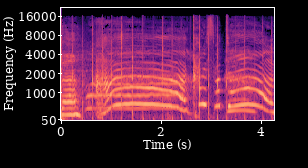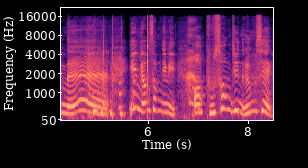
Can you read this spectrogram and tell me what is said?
감사합니다. 아, 카리스마 짱! 네. 임명섭님이, 어, 구성진 음색.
